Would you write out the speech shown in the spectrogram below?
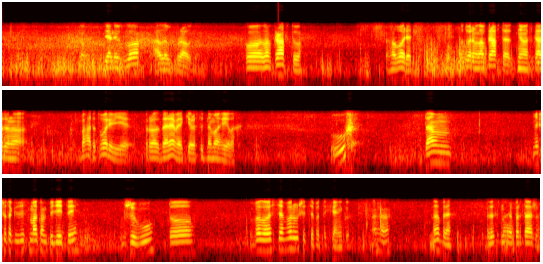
Ну, я не в зло, але в правду. По Лавкрафту говорять, по творам Лавкрафта з нього сказано багато творів є про дерева, які ростуть на могилах. Ух. Там, якщо так зі смаком підійти вживу, то волосся ворушиться потихеньку. Ага. Добре. До наступного репортажу.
